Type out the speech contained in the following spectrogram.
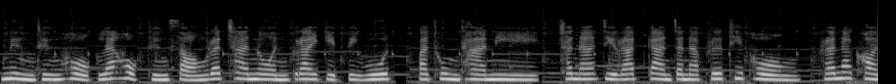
1-6 และ 6-2 รัชานนท์ไกรกิติวุฒิปทุมธานี ชนะจิรัตการจนพฤทธิพงศ์พระนคร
